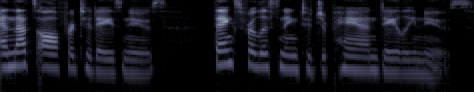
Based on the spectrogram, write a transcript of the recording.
And that's all for today's news. Thanks for listening to Japan Daily News.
